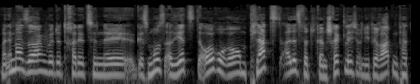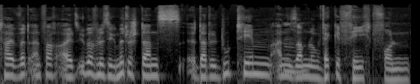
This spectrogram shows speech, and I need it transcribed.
man immer sagen würde traditionell, es muss also jetzt der Euroraum platzt, alles wird ganz schrecklich und die Piratenpartei wird einfach als überflüssige Mittel Mittelstands-Daddel-Du-Themenansammlung mhm. weggefegt von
